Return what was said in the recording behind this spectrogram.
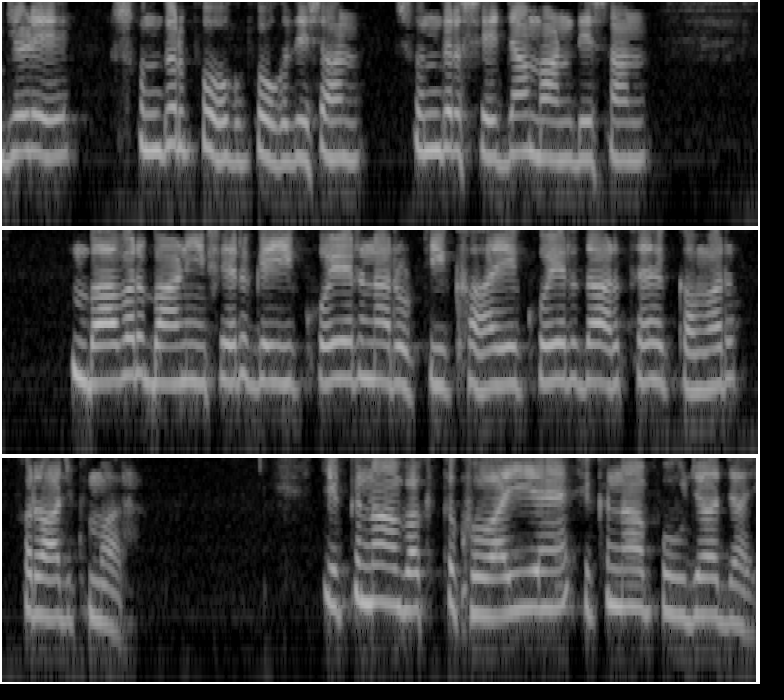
ਜਿਹੜੇ ਸੁੰਦਰ ਭੋਗ ਭੋਗਦੇ ਸਨ, ਸੁੰਦਰ ਸੇਜਾਂ ਮਾਣਦੇ ਸਨ ਬਾਬਰ ਬਾਣੀ ਫਿਰ ਗਈ ਕੋਇਰ ਨਾ ਰੋਟੀ ਖਾਏ ਕੋਇਰ ਦਾ ਅਰਥ ਹੈ ਕਮਰ। ਰਾਜਕੁਮਾਰ। ਇੱਕ ਨਾ ਵਕਤ ਖਵਾਈਐ ਇੱਕ ਨਾ ਪੂਜਾ ਜਾਏ।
